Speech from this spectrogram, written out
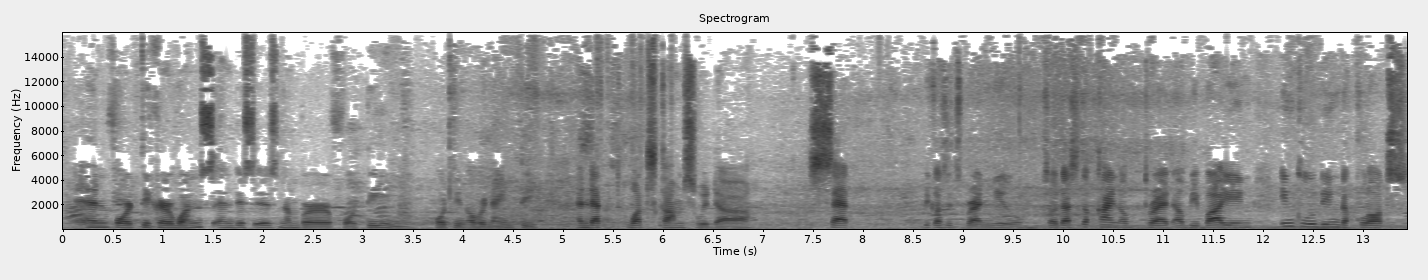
and for thicker ones and this is number 14 14 over 90 and that what comes with the set because it's brand new. So that's the kind of thread I'll be buying, including the cloths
